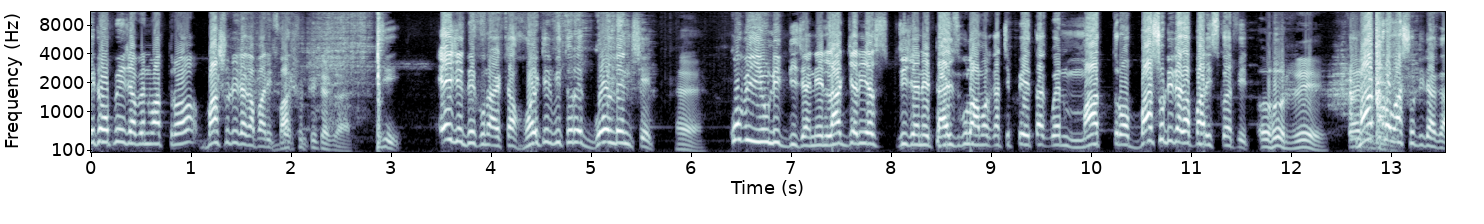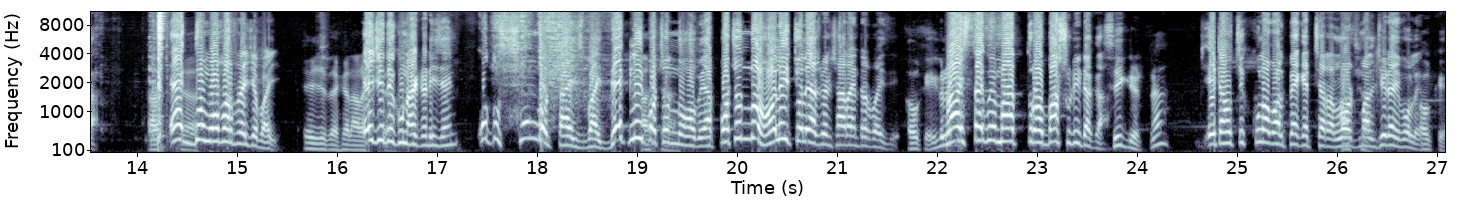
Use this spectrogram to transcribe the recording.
এটাও পেয়ে যাবেন মাত্র বাষট্টি টাকা পার স্কোয়ার বাষট্টি টাকা। জি। এই যে দেখুন একটা হোয়াইটের ভিতরে গোল্ডেন শেড হ্যাঁ। খুবই ইউনিক ডিজাইন এই লাক্সারিয়াস ডিজাইনের টাইলসগুলো আমার কাছে পেয়ে থাকবেন মাত্র বাষট্টি টাকা পার স্কোয়ার ফিট ও রে। মাত্র নাকি? বাষট্টি টাকা। আচ্ছা, একদম অফার প্রাইজে ভাই। এই যে দেখেন এই যে দেখুন একটা ডিজাইন কত সুন্দর টাইলস ভাই। দেখলেই আচ্ছা। পছন্দ হবে। আর পছন্দ হলেই চলে আসবেন সারা এন্টারপ্রাইজে ওকে এগুলো প্রাইস থাকবে মাত্র বাষট্টি টাকা। সিগারেট না? এটা হচ্ছে খোলামাল প্যাকেট ছাড়া লট আচ্ছা। মাল যেটাই বলে। ওকে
